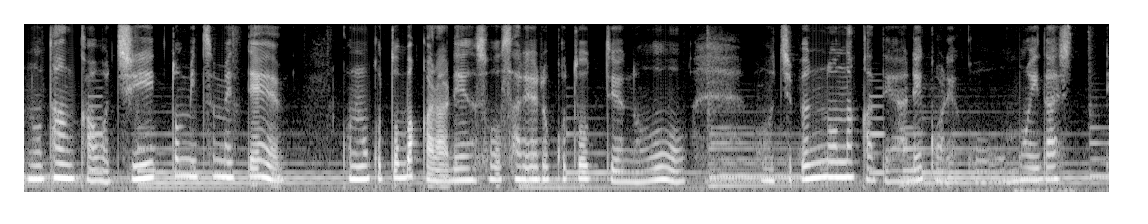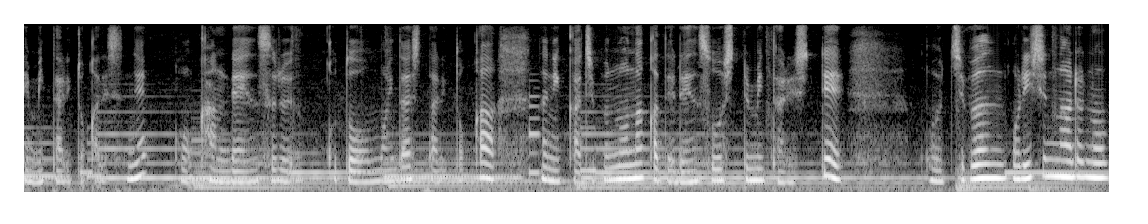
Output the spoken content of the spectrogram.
この短歌をじっと見つめてこの言葉から連想されることっていうのを自分の中であれこれこう思い出してみたりとかですねこう関連することを思い出したりとか何か自分の中で連想してみたりしてこう自分オリジナルの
